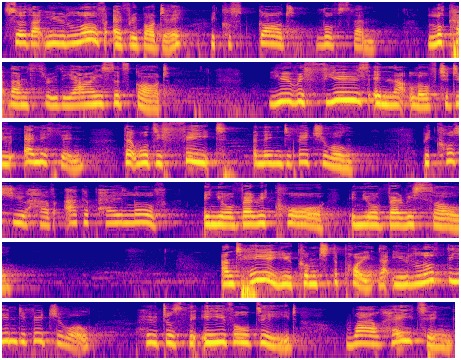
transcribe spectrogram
so that you love everybody because God loves them. Look at them through the eyes of God. You refuse in that love to do anything that will defeat an individual because you have agape love in your very core, in your very soul. And here you come to the point that you love the individual who does the evil deed while hating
